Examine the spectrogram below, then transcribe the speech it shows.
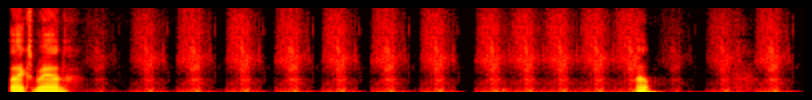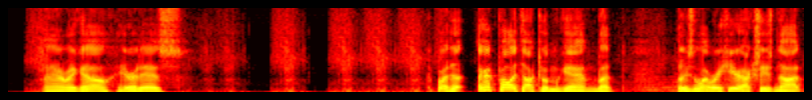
Thanks, man. There we go. Here it is. I could probably talk to him again, but the reason why we're here actually is not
